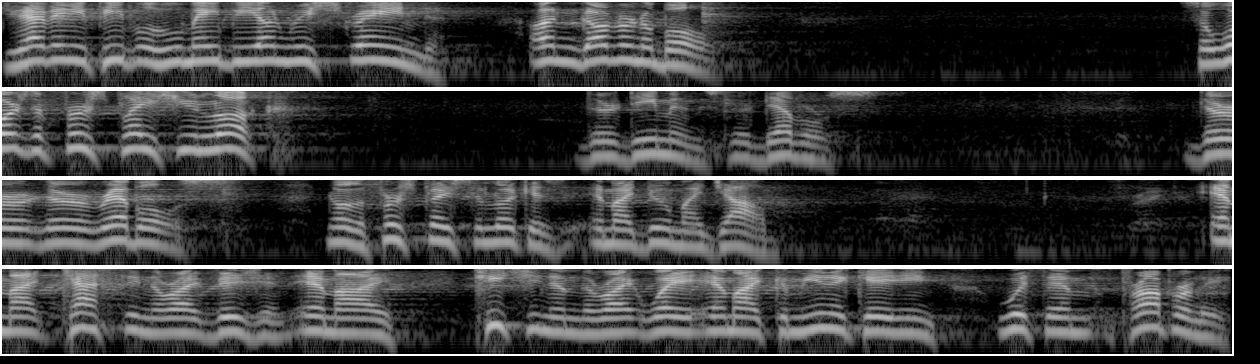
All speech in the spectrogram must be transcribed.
Do you have any people who may be unrestrained, ungovernable? So, where's the first place you look? They're demons, they're devils, they're, they're rebels. No, the first place to look is Am I doing my job? Am I casting the right vision? Am I teaching them the right way? Am I communicating with them properly?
